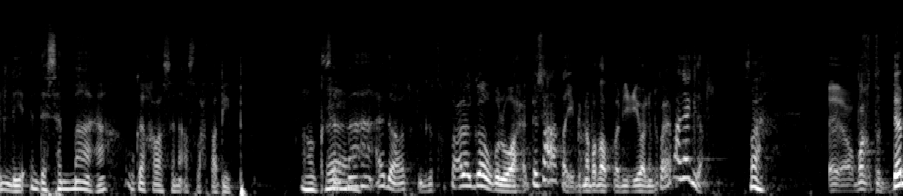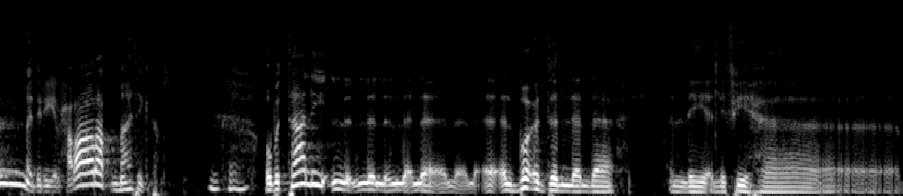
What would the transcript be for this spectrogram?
اللي عنده سماعة وقال خلاص أنا أصلح طبيب. okay. سماعة أداة وتقدر تحطها على قلب الواحد. بس طيب النبضات طبيعية ولا مش طبيعية، ما تقدر. صح. آه، ضغط الدم مدري الحرارة ما تقدر. okay. وبالتالي ال- ال- ال- ال- ال- البعد ال- ال- اللي اللي فيه آه،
